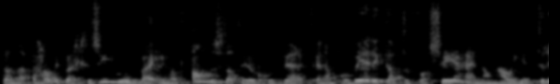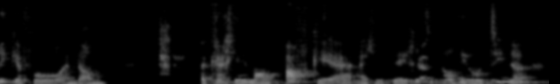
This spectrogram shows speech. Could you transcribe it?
dan had ik gezien hoe bij iemand anders dat heel goed werkt. En dan probeerde ik dat te forceren. En dan hou je het drie keer vol. En dan eh, krijg je helemaal een afkeer eigenlijk tegen. Terwijl die routine,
